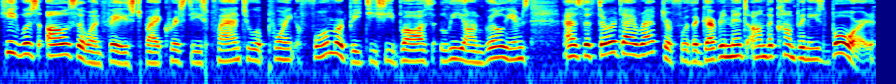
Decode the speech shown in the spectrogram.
He was also unfazed by Christie's plan to appoint former BTC boss Leon Williams as the third director for the government on the company's board.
